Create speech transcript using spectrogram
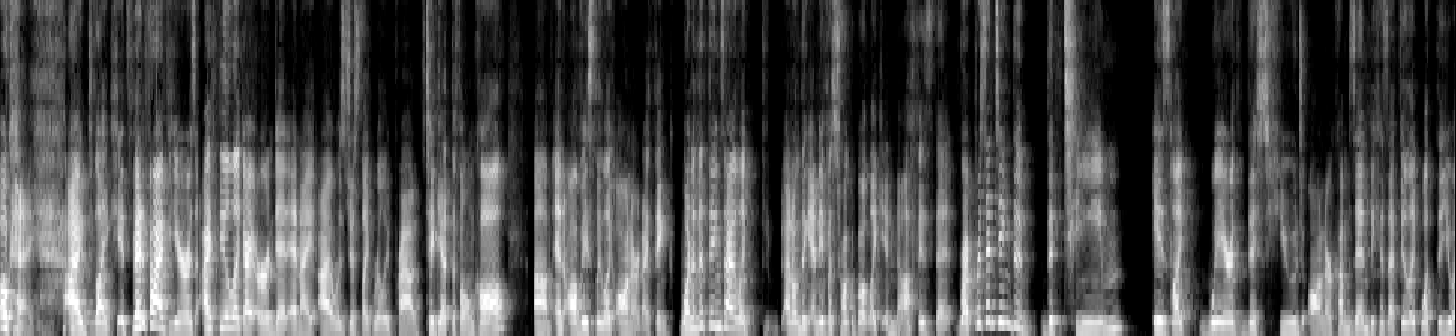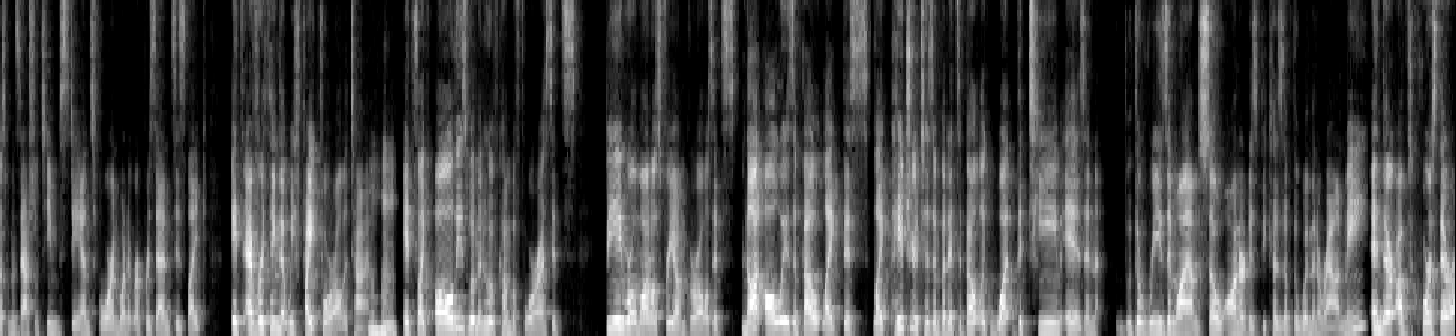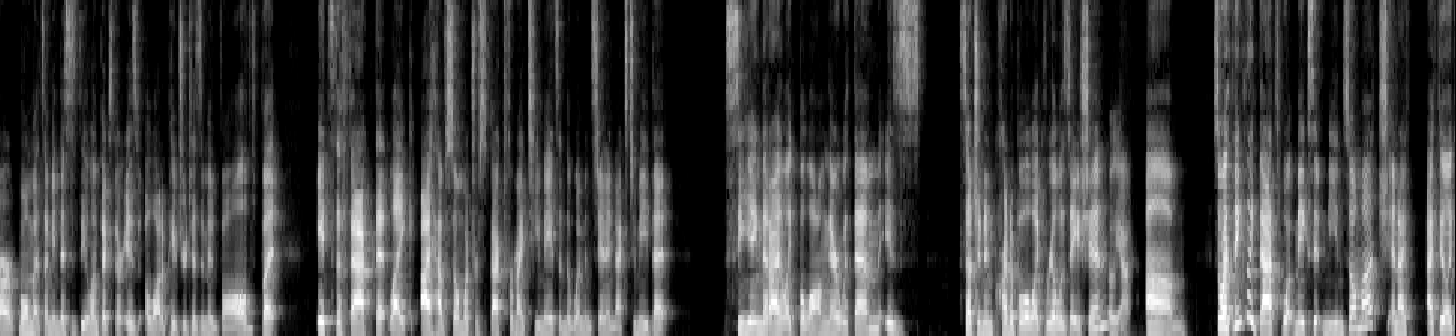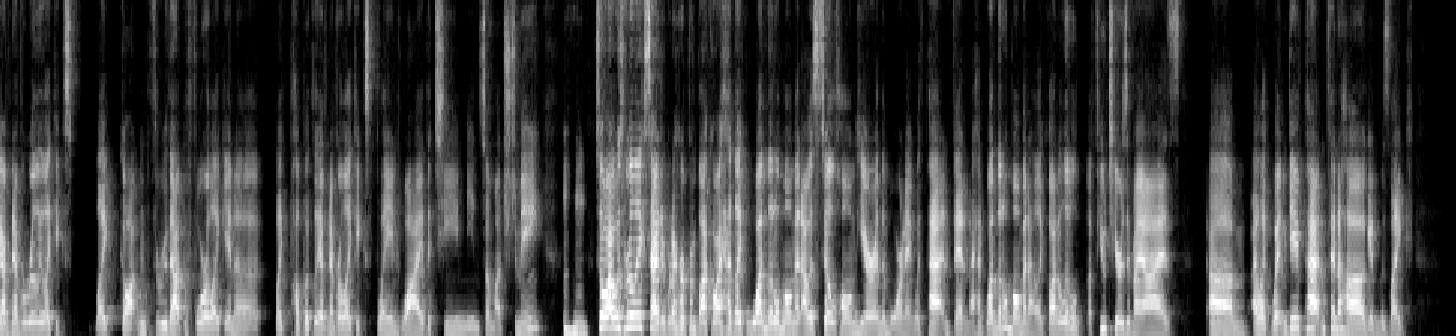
okay I like it's been 5 years. I feel like I earned it and I I was just like really proud to get the phone call. Um and obviously like honored. I think one of the things I like I don't think any of us talk about like enough is that representing the the team is like where this huge honor comes in because I feel like what the US women's national team stands for and what it represents is like it's everything that we fight for all the time. Mhm. It's like all these women who have come before us. It's being role models for young girls. It's not always about like this like patriotism, but it's about like what the team is and the reason why I'm so honored is because of the women around me. And there of course there are moments. I mean, this is the Olympics. There is a lot of patriotism involved, but it's the fact that like I have so much respect for my teammates and the women standing next to me that seeing that I like belong there with them is such an incredible like realization. Oh yeah. Um so I think like that's what makes it mean so much and I I feel like I've never really like ex- like gotten through that before like in a like publicly I've never like explained why the team means so much to me. Mhm. So I was really excited when I heard from Vlatko. I had like one little moment. I was still home here in the morning with Pat and Finn, and I had one little moment. I like got a little, a few tears in my eyes. Um, I like went and gave Pat and Finn a hug and was like,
